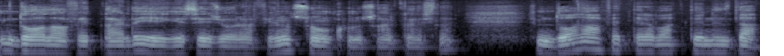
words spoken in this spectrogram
Doğal afetlerde YGS coğrafyanın son konusu arkadaşlar. Şimdi doğal afetlere baktığınızda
